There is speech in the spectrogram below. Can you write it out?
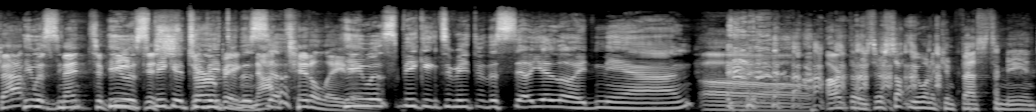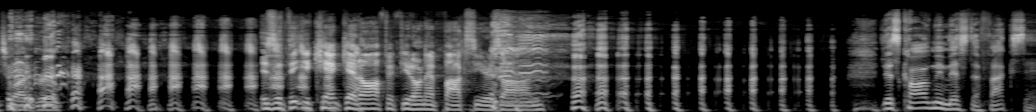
That He was, was- meant to he be was speaking to me through disturbing, the not cell- titillating. He was speaking to me through the celluloid, man. Oh, Arthur, is there something you want to confess to me and to our group? Is it that you can't get off if you don't have box ears on? Just call me Mr. Foxy.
